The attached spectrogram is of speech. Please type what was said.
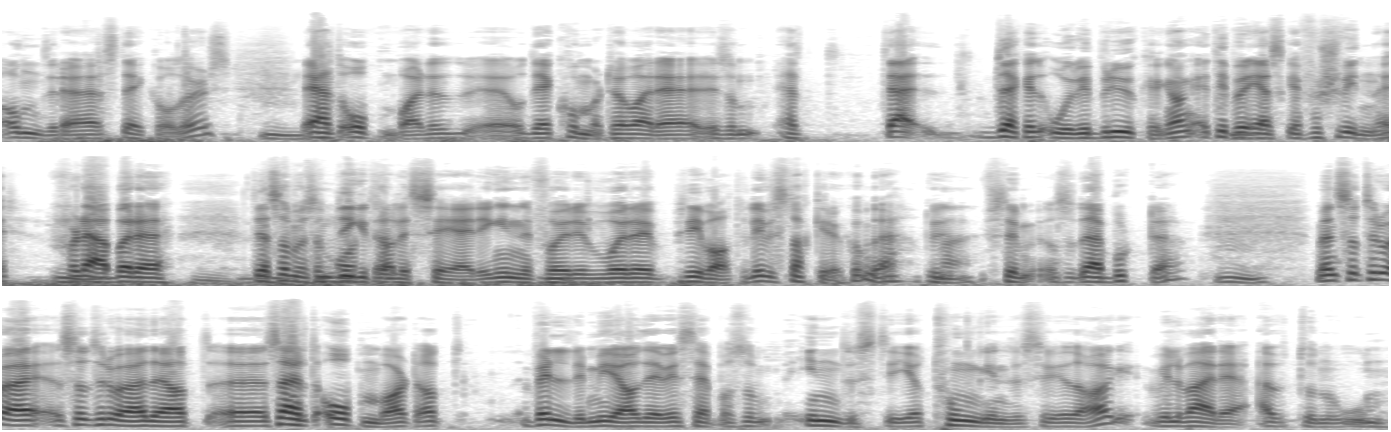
andre stakeholders. Det er helt åpenbart, og det kommer til å være liksom helt det er, det er ikke et ord vi bruker engang. Jeg tipper ESG forsvinner. For det er bare det er samme som digitalisering innenfor våre private liv. Vi snakker jo ikke om det. Du, altså, det er borte. Men så tror, jeg, så tror jeg det at eh, Så er det helt åpenbart at veldig mye av det vi ser på som industri og tungindustri i dag, vil være autonom.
